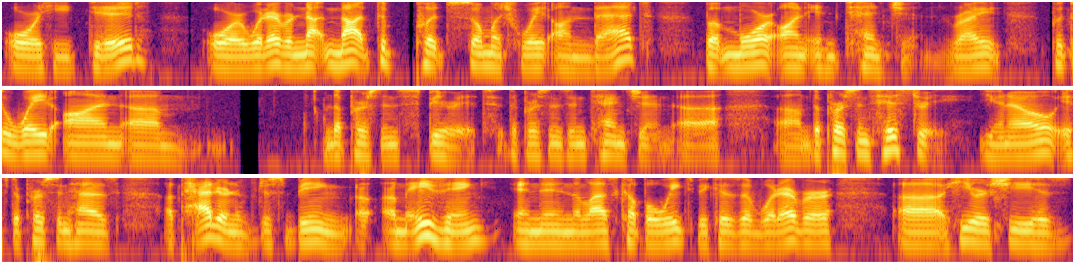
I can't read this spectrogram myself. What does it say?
or he did or whatever, not not to put so much weight on that, but more on intention, right? Put the weight on um, the person's spirit, the person's intention, uh, um, the person's history. You know, if the person has a pattern of just being uh, amazing, and then the last couple weeks, because of whatever, uh, he or she has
